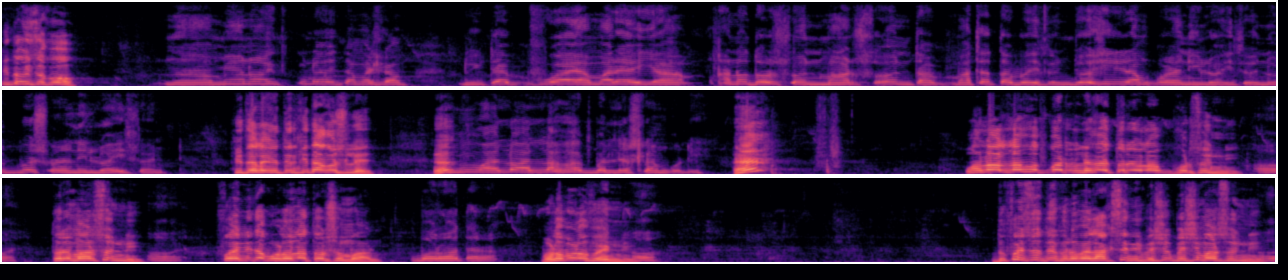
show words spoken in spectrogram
কি তৈছে ক? না আমি এনে স্কুলে যেতাম আসলাম। দুইটা ফুয়াই আমার ইয়া কানো ধরছন মারছন তা মাথা তাবাইছন জয় শ্রীরাম করে নিল আইসন উঠবস করে নিল আইসন কিতা লাগে তুই? কিতা কইছলে? হ্যাঁ? আমি আল্লাহ আকবর ইসলাম করি। হ্যাঁ? ওয়ালা আল্লাহু আকবার লেখা তোরে ওলা করছইনি ও তোরে মারছুন নি ও ফুয়াইনিটা বড় না তোর সমান? বড় তারা। বড় বড় ফুয়াইনি ও দুপাইছ তুই কোনোবাই লাগছে নি বেশি বেশি মারছুন নি ও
